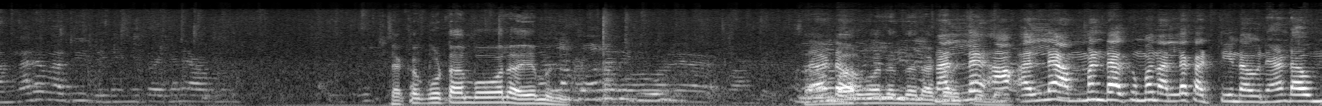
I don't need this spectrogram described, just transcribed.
അങ്ങനെ മതി. ഇതിനിപ്പോ എങ്ങനെയാവും ചക്ക കൂട്ടാൻ പോലെ ആയാൽ മതി. അതാണ്ടോ സാമ്പാർ പോലെ എന്തായാലും നല്ല ആ- അല്ല അമ്മ ഉണ്ടാക്കുമ്പോ നല്ല കട്ടി ഉണ്ടാവും ഞാൻ ഉണ്ടാവും.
